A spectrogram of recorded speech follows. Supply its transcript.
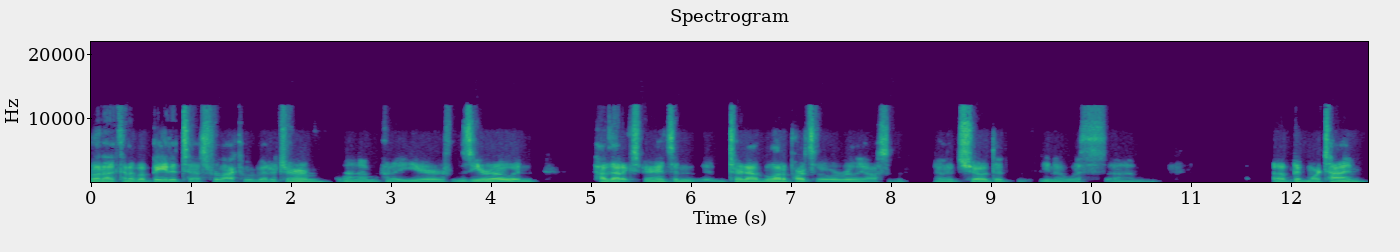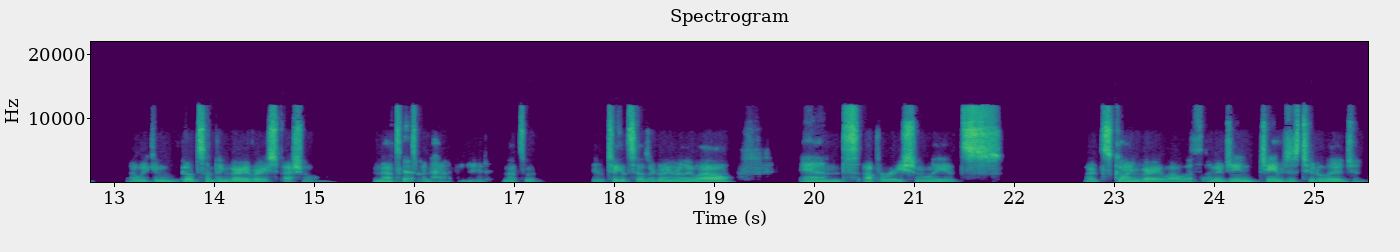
run a kind of a beta test, for lack of a better term, um, kind of year zero, and have that experience. And it turned out a lot of parts of it were really awesome, and it showed that you know with um, a bit more time, uh, we can build something very very special, and that's what's been happening. And that's what you know. Ticket sales are going really well, and operationally, it's it's going very well with under James, James's tutelage and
